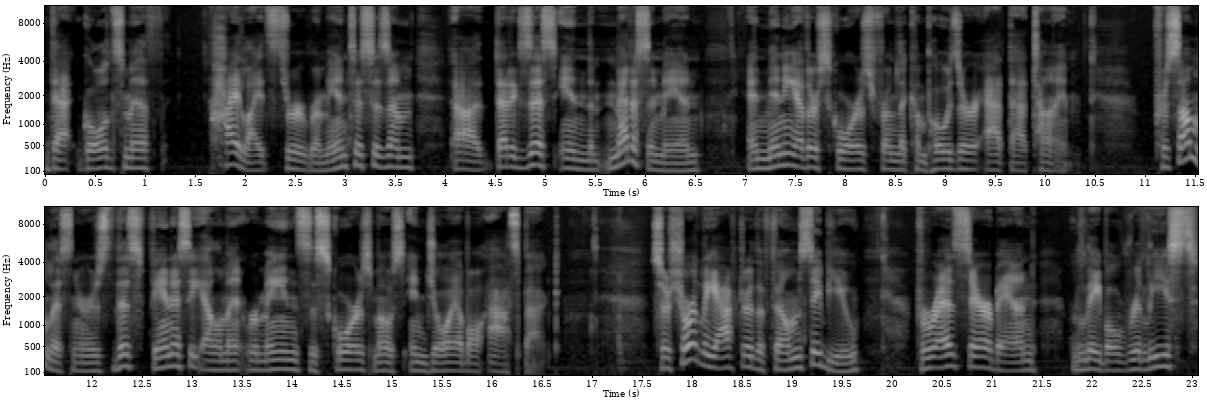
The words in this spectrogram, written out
that Goldsmith highlights through romanticism uh, that exists in The Medicine Man and many other scores from the composer at that time. For some listeners, this fantasy element remains the score's most enjoyable aspect. So, shortly after the film's debut, Varèse Sarabande label released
